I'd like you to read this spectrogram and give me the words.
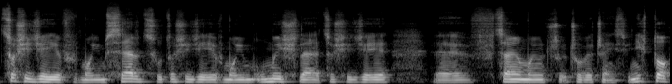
co się dzieje w moim sercu, co się dzieje w moim umyśle, co się dzieje e, w całym moim cz- człowieczeństwie. Niech to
